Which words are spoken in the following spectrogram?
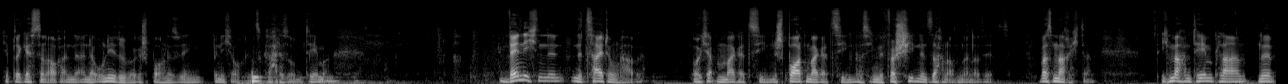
Ich habe da gestern auch an, an, der Uni drüber gesprochen, deswegen bin ich auch jetzt gerade so im Thema. Wenn ich eine, eine Zeitung habe, oder ich habe ein Magazin, ein Sportmagazin, was sich mit verschiedenen Sachen auseinandersetzt, was mache ich dann? Ich mache einen Themenplan, ne,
